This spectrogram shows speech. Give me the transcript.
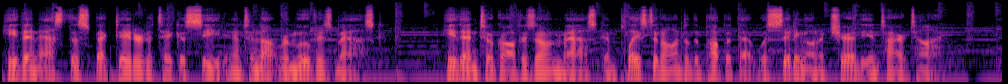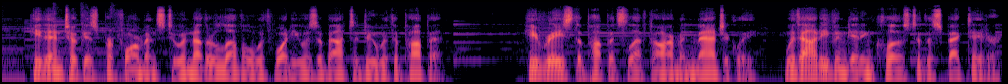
He then asked the spectator to take a seat and to not remove his mask. He then took off his own mask and placed it onto the puppet that was sitting on a chair the entire time. He then took his performance to another level with what he was about to do with the puppet. He raised the puppet's left arm and magically, without even getting close to the spectator,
